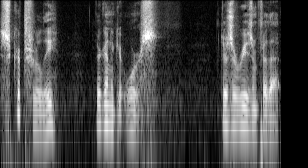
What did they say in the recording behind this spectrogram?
scripturally, they're going to get worse. There's a reason for that.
